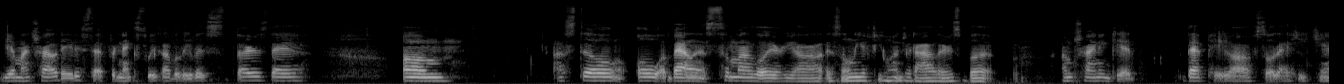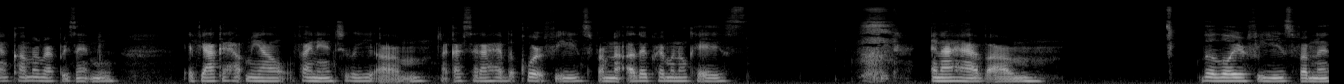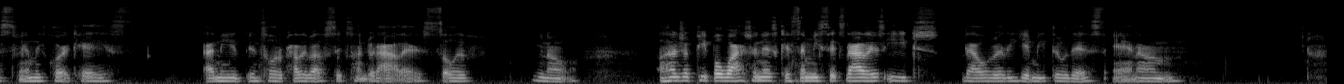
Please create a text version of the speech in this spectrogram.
yeah, my trial date is set for next week. I believe it's Thursday. Um, I still owe a balance to my lawyer, y'all. It's only a few hundred dollars, but I'm trying to get that paid off so that he can come and represent me. If y'all could help me out financially, um, like I said, I have the court fees from the other criminal case. And I have um, the lawyer fees from this family court case. I need in total probably about $600. So if, you know, 100 people watching this can send me $6 each, that will really get me through this. And um,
